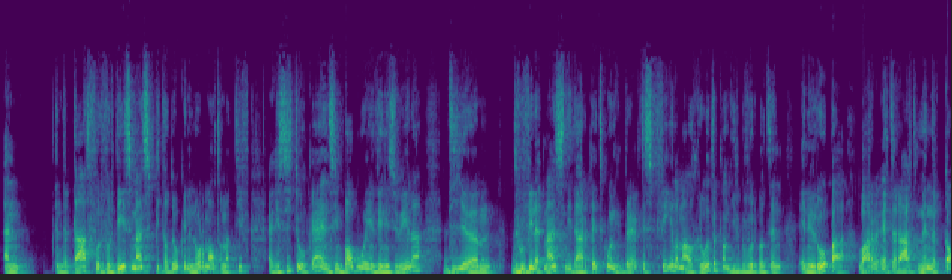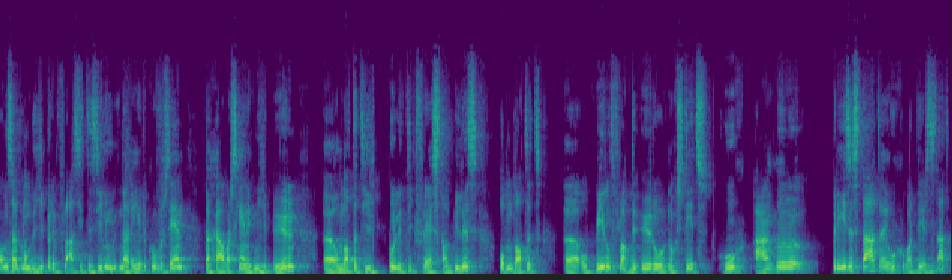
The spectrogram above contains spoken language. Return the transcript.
En inderdaad, voor, voor deze mensen biedt dat ook een enorm alternatief. En je ziet ook hè, in Zimbabwe en Venezuela, die, um, de hoeveelheid mensen die daar bitcoin gebruikt, is vele maal groter dan hier bijvoorbeeld in, in Europa, waar we uiteraard minder kans hebben om de hyperinflatie te zien. We moeten daar eerlijk over zijn. Dat gaat waarschijnlijk niet gebeuren, uh, omdat het hier politiek vrij stabiel is, omdat het uh, op wereldvlak de euro nog steeds hoog aangeprezen staat, hoog gewaardeerd staat.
